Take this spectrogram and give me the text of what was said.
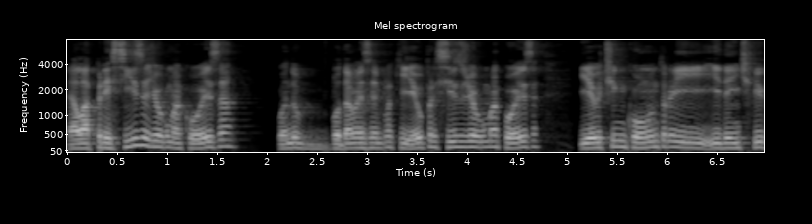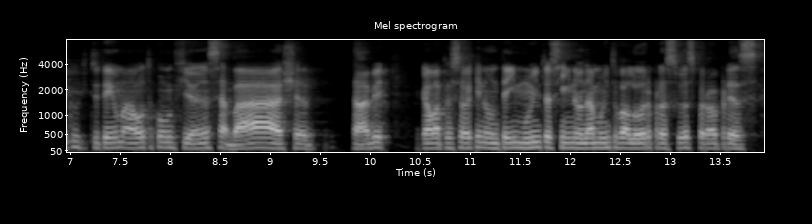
ela precisa de alguma coisa, quando vou dar um exemplo aqui, eu preciso de alguma coisa e eu te encontro e identifico que tu tem uma autoconfiança baixa, sabe? Aquela pessoa que não tem muito assim, não dá muito valor para suas próprias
